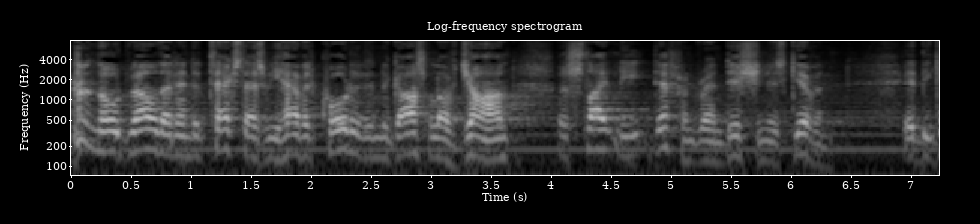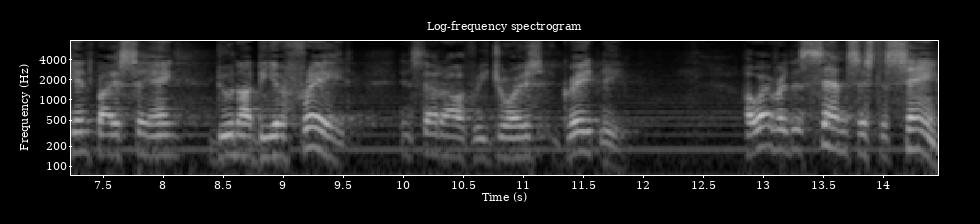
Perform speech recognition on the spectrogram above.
Note well that in the text, as we have it quoted in the Gospel of John, a slightly different rendition is given. It begins by saying, Do not be afraid, instead of rejoice greatly. However, the sense is the same.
